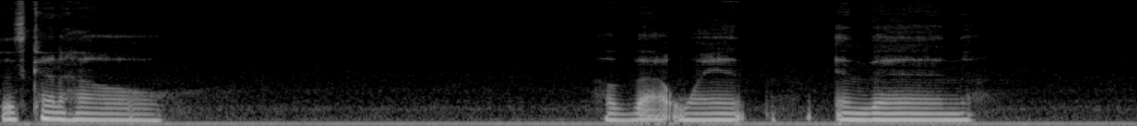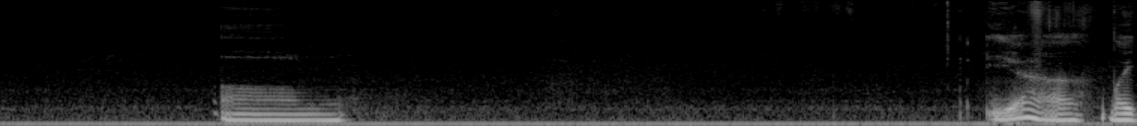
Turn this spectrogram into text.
that's kind of how how that went. And then um yeah like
